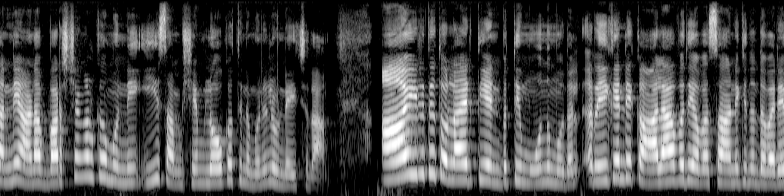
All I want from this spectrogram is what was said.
തന്നെയാണ് വർഷങ്ങൾക്ക് മുന്നേ ഈ സംശയം ലോകത്തിന് മുന്നിൽ ഉന്നയിച്ചത്. ആയിരത്തി തൊള്ളായിരത്തി എൺപത്തി മൂന്ന് മുതൽ റീഗന്റെ കാലാവധി അവസാനിക്കുന്നതുവരെ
